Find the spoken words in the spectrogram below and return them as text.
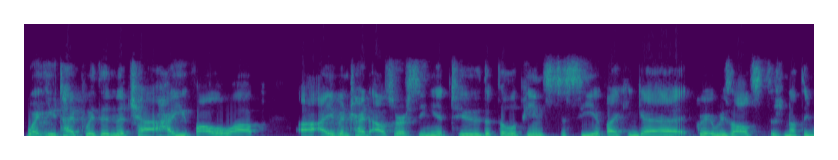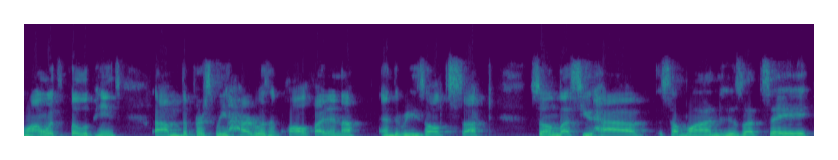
what you type within the chat, how you follow up. Uh, I even tried outsourcing it to the Philippines to see if I can get great results. There's nothing wrong with the Philippines. Um, the person we hired wasn't qualified enough, and the results sucked. So unless you have someone who's, let's say,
